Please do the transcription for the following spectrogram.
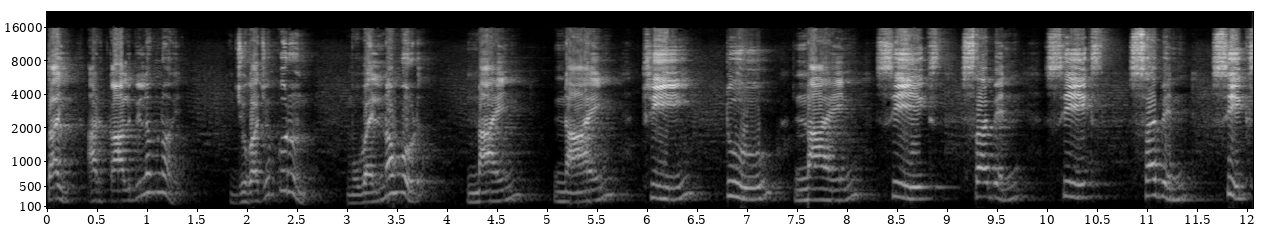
তাই আর কাল বিলম্ব নয়, যোগাযোগ করুন mobile number nine nine three two nine six seven six seven six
